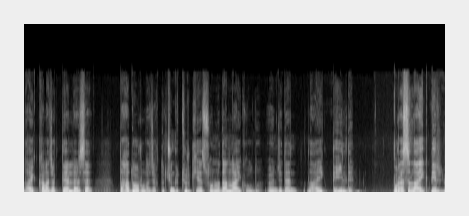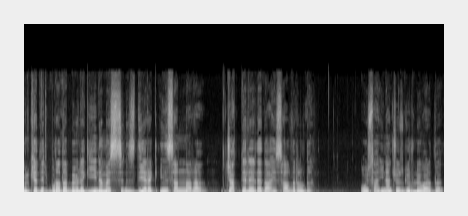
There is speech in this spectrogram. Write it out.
layık kalacak derlerse daha doğru olacaktır. Çünkü Türkiye sonradan layık oldu. Önceden layık değildi. Burası layık bir ülkedir. Burada böyle giyinemezsiniz diyerek insanlara caddelerde dahi saldırıldı. Oysa inanç özgürlüğü vardı.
